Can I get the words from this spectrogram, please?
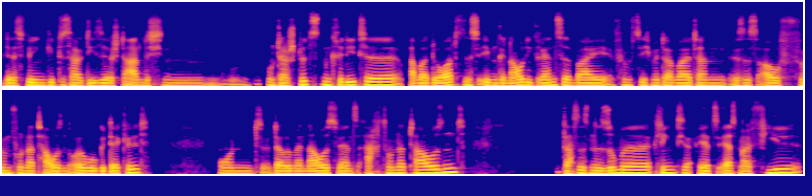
Deswegen gibt es halt diese staatlichen unterstützten Kredite, aber dort ist eben genau die Grenze bei 50 Mitarbeitern, ist es auf 500.000 Euro gedeckelt und darüber hinaus wären es 800.000. Das ist eine Summe, klingt jetzt erstmal viel,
